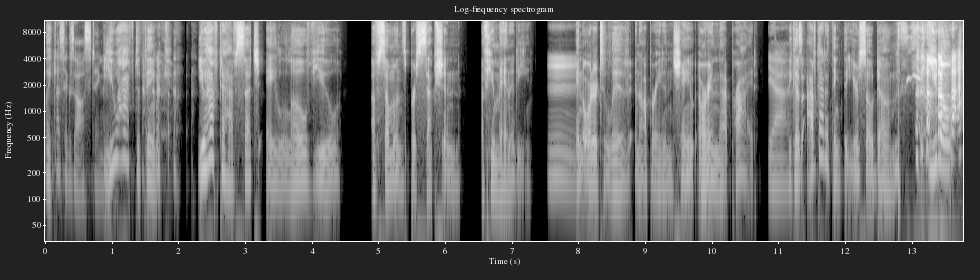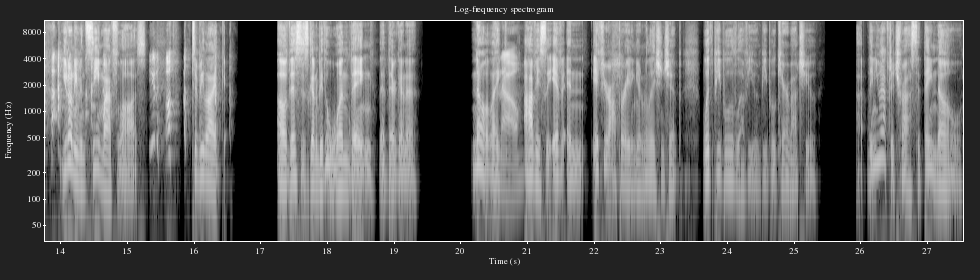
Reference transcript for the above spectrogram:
like That's exhausting. you have to think, you have to have such a low view of someone's perception of humanity Mm, in order to live and operate in shame or in that pride. yeah. Because I've got to think that you're so dumb, you don't you don't even see my flaws. you know. to be like, oh, this is going to be the one thing that they're going to. No, like no. obviously, if and if you're operating in relationship with people who love you and people who care about you, uh, then you have to trust that they know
